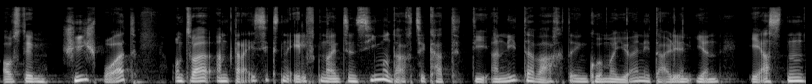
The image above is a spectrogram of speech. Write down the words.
aus dem Skisport. Und zwar am 30.11.1987 hat die Anita Wachter in Courmayeur in Italien ihren ersten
